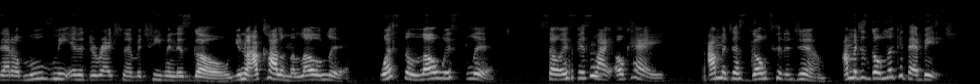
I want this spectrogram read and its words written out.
that'll move me in the direction of achieving this goal. You know, I call them a low lift. What's the lowest lift? So if it's like, okay, I'm gonna just go to the gym. I'm gonna just go look at that bitch.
